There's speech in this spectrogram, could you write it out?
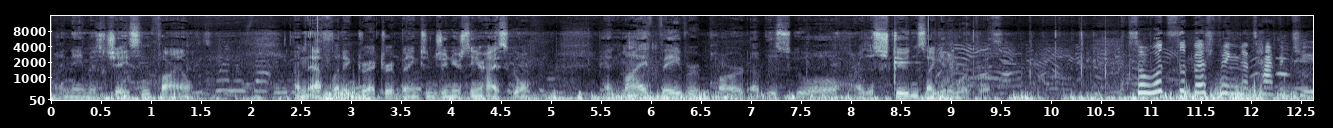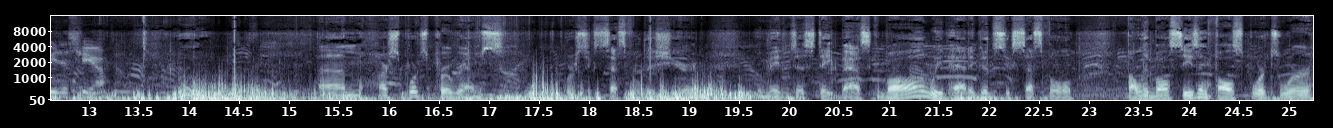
my name is Jason File. I'm the athletic director at Bennington Junior Senior High School. And my favorite part of the school are the students I get to work with. So, what's the best thing that's happened to you this year? Um, our sports programs were successful this year. We made it to state basketball. We've had a good, successful volleyball season. Fall sports were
